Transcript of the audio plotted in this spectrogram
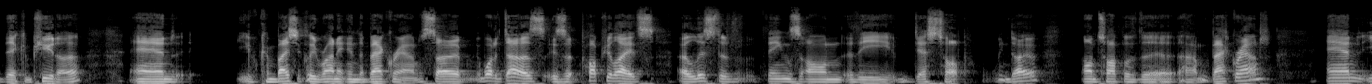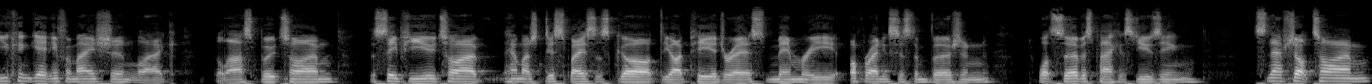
their computer. And you can basically run it in the background. So what it does is it populates a list of things on the desktop window on top of the um, background, and you can get information like the last boot time, the CPU type, how much disk space it's got, the IP address, memory, operating system version, what service pack it's using, snapshot time,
